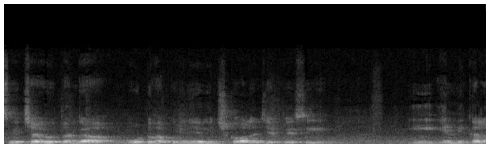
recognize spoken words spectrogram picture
స్వేచ్ఛాయుతంగా ఓటు హక్కు వినియోగించుకోవాలని చెప్పేసి ఈ ఎన్నికల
